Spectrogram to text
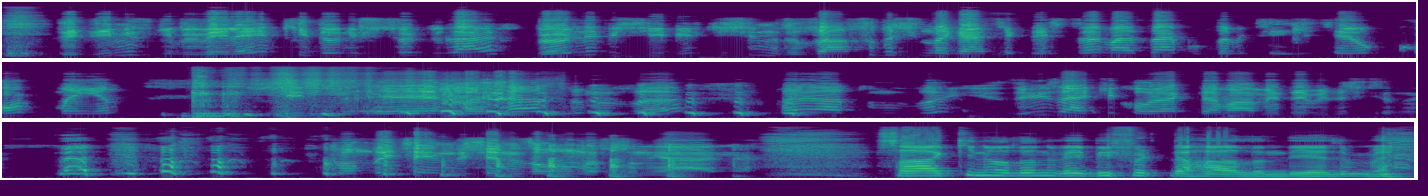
Dediğimiz gibi velev ki dönüştürdüler. Böyle bir şey bir kişinin rızası dışında gerçekleştiremezler. Bunda bir tehlike yok. Korkmayın. Siz e, hayatınıza hayatınıza %100 erkek olarak devam edebilirsiniz. Bu konuda hiç endişeniz olmasın yani. Sakin olun ve bir fırt daha alın diyelim mi?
